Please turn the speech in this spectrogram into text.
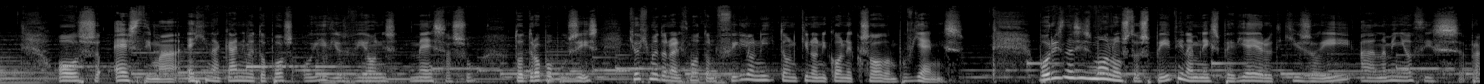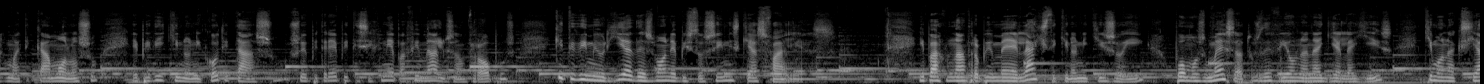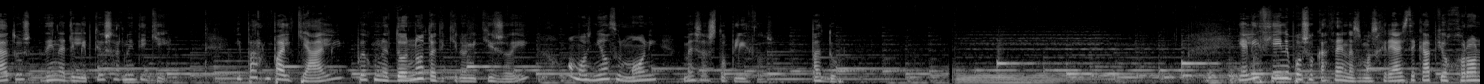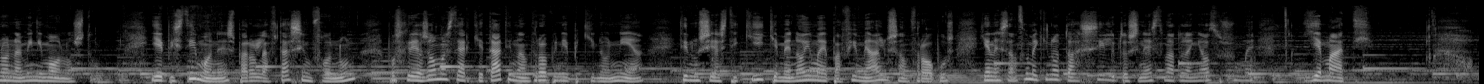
Ως αίσθημα έχει να κάνει με το πως ο ίδιος βιώνεις μέσα σου τον τρόπο που ζεις και όχι με τον αριθμό των φίλων ή των κοινωνικών εξόδων που βγαίνεις. Μπορείς να ζεις μόνος στο σπίτι, να μην έχεις παιδιά ή ερωτική ζωή, αλλά να μην νιώθεις πραγματικά μόνος σου, επειδή η κοινωνικότητά σου σου επιτρέπει τη συχνή επαφή με άλλους ανθρώπους και τη δημιουργία δεσμών εμπιστοσύνης και ασφάλειας. Υπάρχουν άνθρωποι με ελάχιστη κοινωνική ζωή που όμως μέσα τους δεν βιώνουν ανάγκη αλλαγής και η μοναξιά τους δεν είναι αντιληπτή ως αρνητική. Υπάρχουν πάλι και άλλοι που έχουν εντονότατη κοινωνική ζωή όμως νιώθουν μόνοι μέσα στο πλήθος. Παντού. Η αλήθεια είναι πως ο καθένας μας χρειάζεται κάποιο χρόνο να μείνει μόνος του. Οι επιστήμονες παρόλα αυτά συμφωνούν πως χρειαζόμαστε αρκετά την ανθρώπινη επικοινωνία, την ουσιαστική και με νόημα επαφή με άλλους ανθρώπους για να αισθανθούμε εκείνο το ασύλληπτο συνέστημα του να νιώθουμε γεμάτοι.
